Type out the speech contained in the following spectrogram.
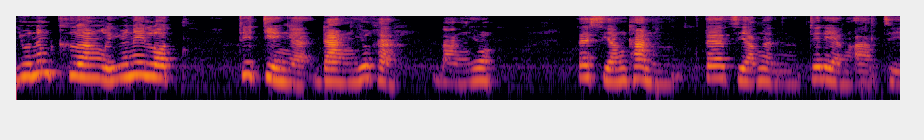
อยู่น้ำเครื่องหรืออยู่ในรถที่จริงอะ ดังอยู่ค่ะ ดังอยู่แต่เสียงท่านแต่เสียงอัน จ๊แดงอาจสิ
